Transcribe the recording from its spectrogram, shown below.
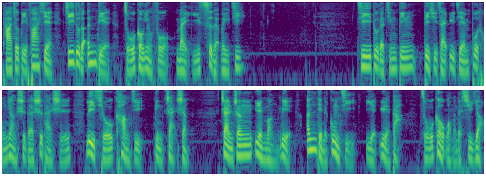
他就必发现基督的恩典足够应付每一次的危机。基督的精兵必须在遇见不同样式的试探时，力求抗拒并战胜。战争越猛烈，恩典的供给也越大，足够我们的需要。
